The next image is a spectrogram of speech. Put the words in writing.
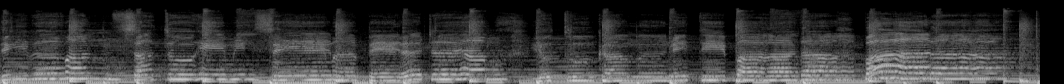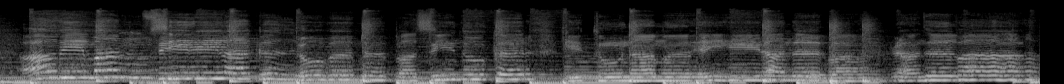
දිවමන් සතු හිමින් සේම පෙරට යමු. යුතුකම නිති පාදා පාදා කිතුනම එහි රඳවා රඳවා.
